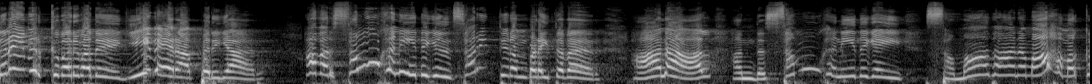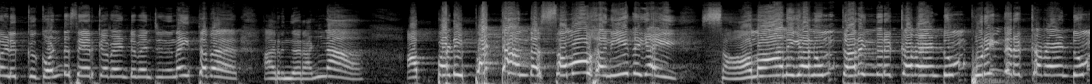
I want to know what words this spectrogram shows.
நினைவிற்கு வருவது ஈவேரா பெரியார். அவர் சமூக நீதியில் சரித்திரம் படைத்தவர். ஆனால் அந்த சமூக நீதியை சமாதானமாக மக்களுக்கு கொண்டு சேர்க்க வேண்டும் என்று நினைத்தவர் அறிஞர் அண்ணா. அப்படிப்பட்ட அந்த சமூக நீதியை சாமானியனும் தெரிந்திருக்க வேண்டும் புரிந்திருக்க வேண்டும்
